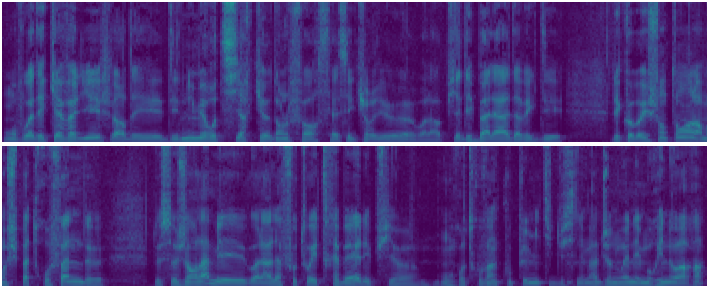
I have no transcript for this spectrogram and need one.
On voit des cavaliers faire des, numéros de cirque dans le fort, c'est assez curieux. Euh, voilà. Puis il y a des balades avec des, des cowboys chantants. Alors moi, je suis pas trop fan de, ce genre-là, mais voilà, la photo est très belle. Et puis euh, on retrouve un couple mythique du cinéma, John Wayne et Maureen O'Hara,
